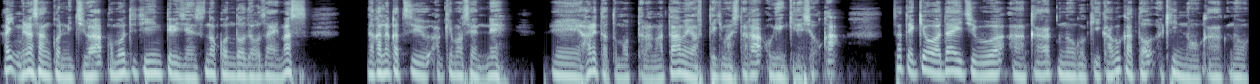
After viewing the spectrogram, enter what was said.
はい、皆さんこんにちは。コモディティインテリジェンスの近藤でございます。なかなか梅雨明けませんね。えー、晴れたと思ったらまた雨が降ってきましたが、お元気でしょうか。さて今日は第1部は価格の動き、株価と金の価格の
